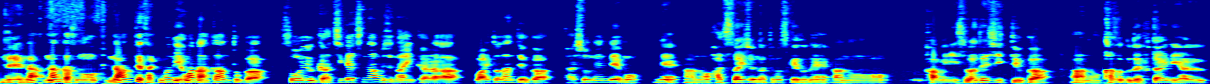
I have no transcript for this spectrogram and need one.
で、な、なんかその、なんて先まで読まなあかんとか、そういうガチガチなゲームじゃないから、割となんていうか、対象年齢もね、あの、8歳以上になってますけどね、あの、ファミリーストラテジーっていうか、あの、家族で2人でやる、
